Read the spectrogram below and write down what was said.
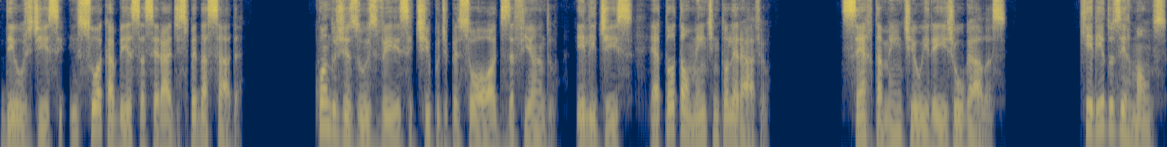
Deus disse: e sua cabeça será despedaçada. Quando Jesus vê esse tipo de pessoa ó desafiando, ele diz: é totalmente intolerável. Certamente eu irei julgá-las. Queridos irmãos,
